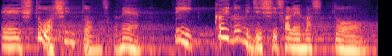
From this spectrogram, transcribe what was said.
えー、首都ワシントンですかね。で、1回のみ実施されますと、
